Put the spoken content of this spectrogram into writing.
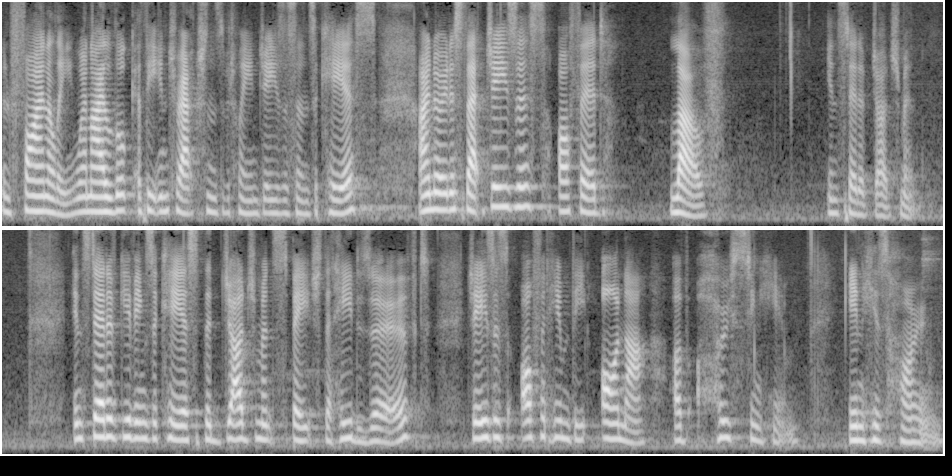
And finally, when I look at the interactions between Jesus and Zacchaeus, I notice that Jesus offered love instead of judgment. Instead of giving Zacchaeus the judgment speech that he deserved, Jesus offered him the honour of hosting him in his home.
